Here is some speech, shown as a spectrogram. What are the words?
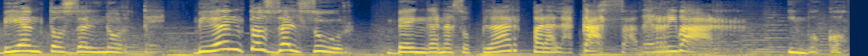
Vientos del norte, vientos del sur, vengan a soplar para la casa derribar, invocó.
